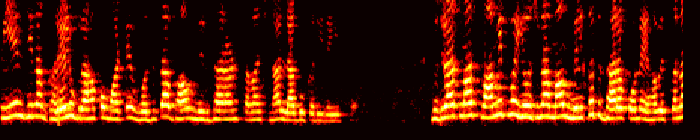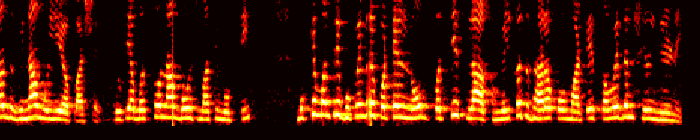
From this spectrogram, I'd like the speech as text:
પીએનજીના ઘરેલુ ગ્રાહકો માટે વધતા ભાવ નિર્ધારણ સંરચના લાગુ કરી રહી છે. ગુજરાતમાં સ્વામિત્વ યોજનામાં મિલકત ધારકોને હવે સનદ વિના મૂલ્યે અપાશે. રૂપિયા બસોના બોજમાંથી મુક્તિ. મુખ્યમંત્રી ભૂપેન્દ્ર પટેલનો પચીસ લાખ મિલકત ધારકો માટે સંવેદનશીલ નિર્ણય.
